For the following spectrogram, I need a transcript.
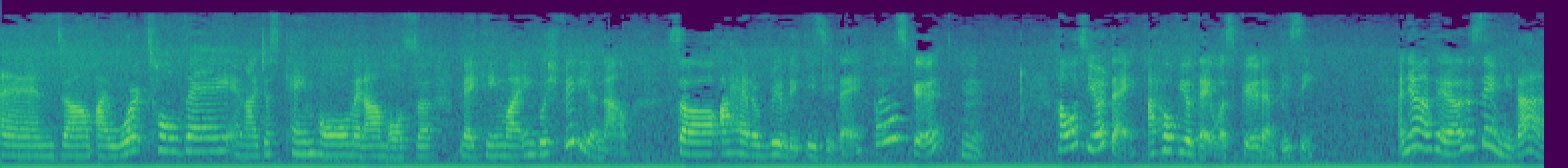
and um, I worked all day and I just came home and I'm also making my English video now. So I had a really busy day, but it was good. Hmm. How was your day? I hope your day was good and busy. 안녕하세요. 효쌤입니다.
